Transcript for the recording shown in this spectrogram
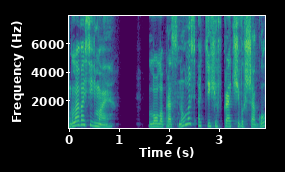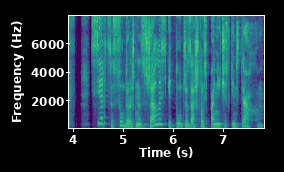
Глава седьмая. Лола проснулась от тихих вкрадчивых шагов, сердце судорожно сжалось и тут же зашлось паническим страхом.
